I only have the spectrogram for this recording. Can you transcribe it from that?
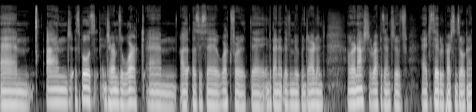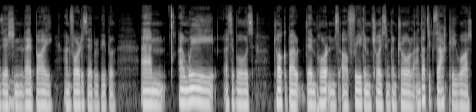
Um, and I suppose in terms of work, um, as I say, I work for the Independent Living Movement Ireland, and we're a national representative uh, disabled persons organisation led by and for disabled people. Um, and we, I suppose, talk about the importance of freedom, choice, and control, and that's exactly what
